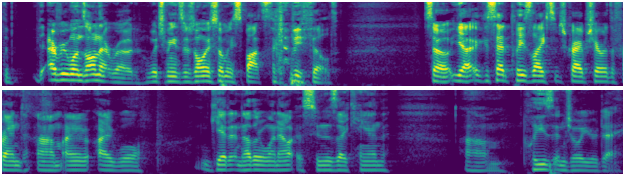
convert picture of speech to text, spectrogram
the, everyone's on that road which means there's only so many spots that can be filled. So yeah like i said please like subscribe share with a friend. Um, I, I will get another one out as soon as i can um, please enjoy your day.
